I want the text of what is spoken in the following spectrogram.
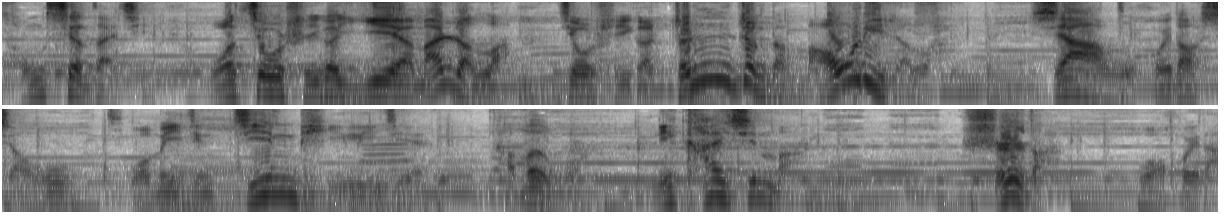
从现在起，我就是一个野蛮人了，就是一个真正的毛利人了。”下午回到小屋，我们已经筋疲力竭。他问我。你开心吗？是的，我回答。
